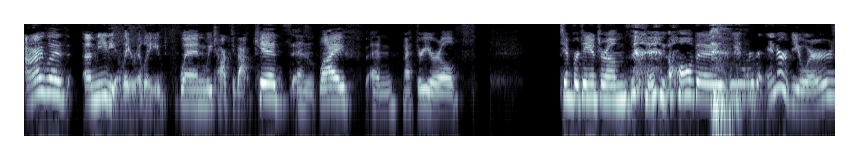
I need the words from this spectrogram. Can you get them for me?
I was immediately relieved when we talked about kids and life and my three-year-old's temper tantrums. And although we were the interviewers,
